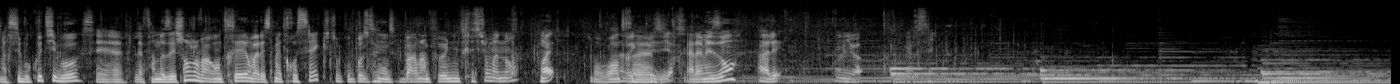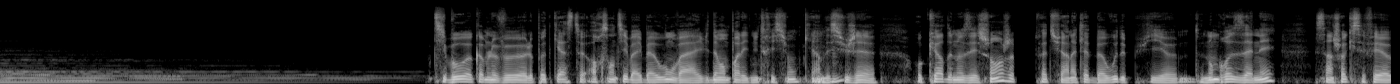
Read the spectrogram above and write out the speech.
Merci beaucoup Thibaut, c'est euh, la fin de nos échanges. On va rentrer, on va aller se mettre au sec. Je te propose qu'on parle un peu nutrition maintenant. Ouais. On rentre Avec euh, plaisir. à la maison. Allez, on y va. Merci. Thibaut, euh, comme le veut le podcast Hors Sentier by Baou, on va évidemment parler de nutrition, qui est un des Mhm. sujets euh, au cœur de nos échanges. Toi, tu es un athlète Baou depuis euh, de nombreuses années. C'est un choix qui s'est fait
